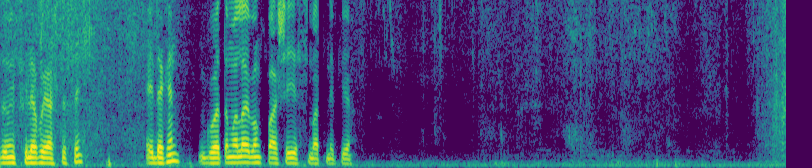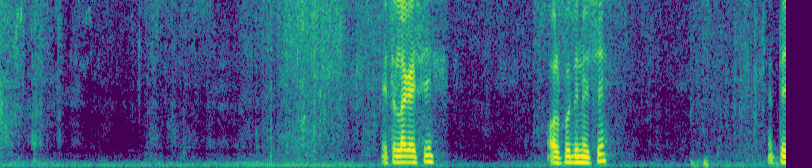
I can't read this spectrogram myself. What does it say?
জমি ফিল আপ হয়ে আসতেছে। এই দেখেন, গুয়াতামালা এবং পাশেই স্মার্ট নেপিয়া এটা লাগাইছি, অল্প দিন হয়েছে এতে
